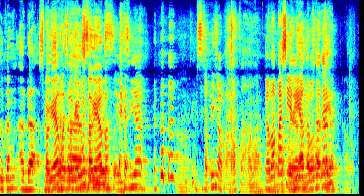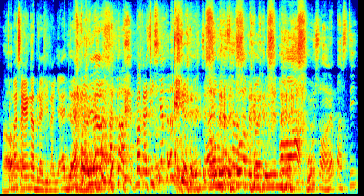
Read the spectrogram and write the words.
tuh kan ada Sebagai apa? Sebagai apa? Sebagai apa? Iya. Tapi nggak apa-apa. Gak apa-apa sih, ya, Rian. nggak apa-apa kan Nggak Cuma saya nggak berani nanya aja. Ya. Makasih siap. Kalau mau kumpul aku bantuin. kalau aku soalnya pasti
